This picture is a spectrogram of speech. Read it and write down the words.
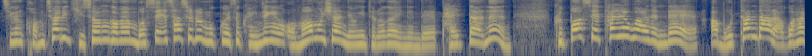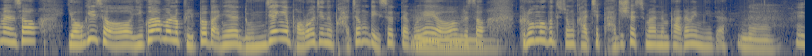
지금 검찰이 기소한 거면 뭐 쇠사슬을 묶고 해서 굉장히 어마무시한 내용이 들어가 있는데 발단은 그 버스에 타려고 하는데 아 못한다라고 하면서 여기서 이거야말로 불법 아니냐 논쟁이 벌어지는 과정도 있었다고 해요. 음. 그래서 그런 부분도 좀 같이 봐주셨으면 하는 바람입니다. 네. 네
